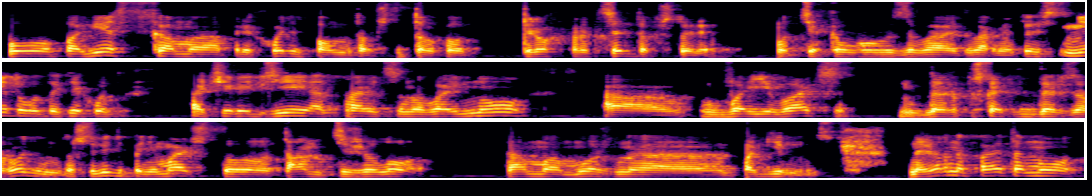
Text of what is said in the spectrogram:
по повесткам приходит, по-моему, там что-то около 3% что ли, вот тех, кого вызывают в армию. То есть нет вот таких вот очередей отправиться на войну, воевать даже пускай даже за родину, потому что люди понимают, что там тяжело, там можно погибнуть. Наверное, поэтому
